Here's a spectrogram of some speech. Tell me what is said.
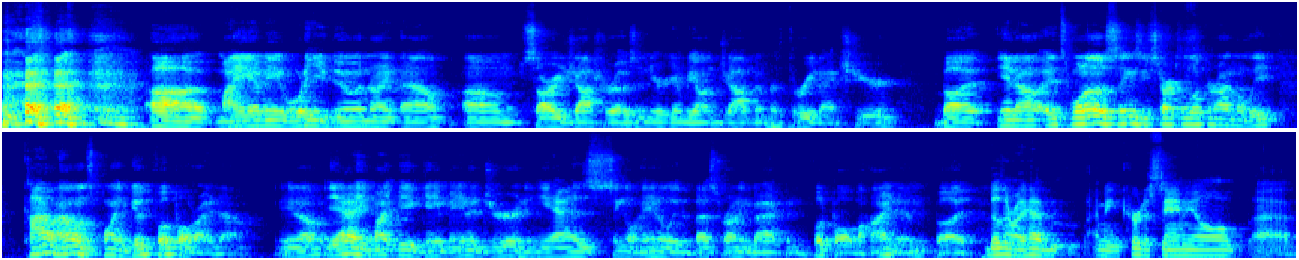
uh, Miami, what are you doing right now? Um, sorry, Josh Rosen, you're going to be on job number three next year. But you know, it's one of those things you start to look around the league. Kyle Allen's playing good football right now. You know, yeah, he might be a game manager and he has single handedly the best running back in football behind him, but Doesn't really have. I mean, Curtis Samuel. Uh,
